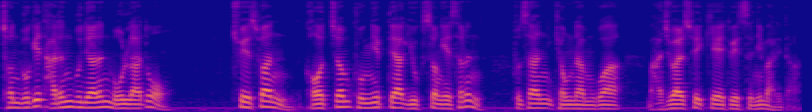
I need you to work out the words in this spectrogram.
전북이 다른 분야는 몰라도 최소한 거점 국립대학 육성에서는 부산 경남과 마주할 수 있게 됐으니 말이다.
